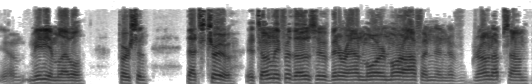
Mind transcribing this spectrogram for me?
you know, medium level person. That's true. It's only for those who have been around more and more often and have grown up some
